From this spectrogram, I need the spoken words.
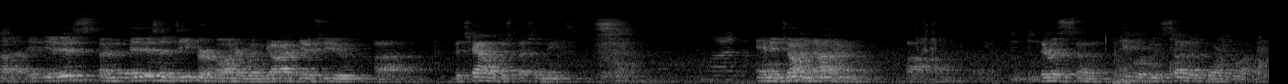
Uh, it, it, is an, it is a deeper honor when God gives you uh, the challenge of special needs. And in John 9, uh, there was some people whose son was born blind.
